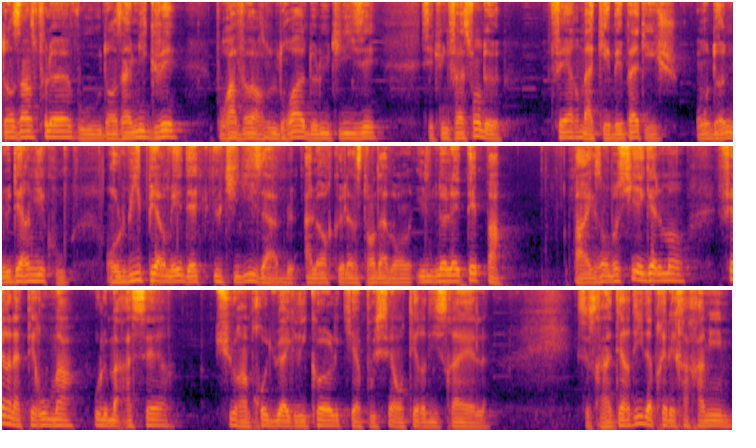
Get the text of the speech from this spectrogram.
dans un fleuve ou dans un mikvé pour avoir le droit de l'utiliser. C'est une façon de faire makébé patiche. On donne le dernier coup. On lui permet d'être utilisable alors que l'instant d'avant, il ne l'était pas. Par exemple aussi également, faire la terouma ou le maaser sur un produit agricole qui a poussé en terre d'Israël. Ce sera interdit d'après les chachamim,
